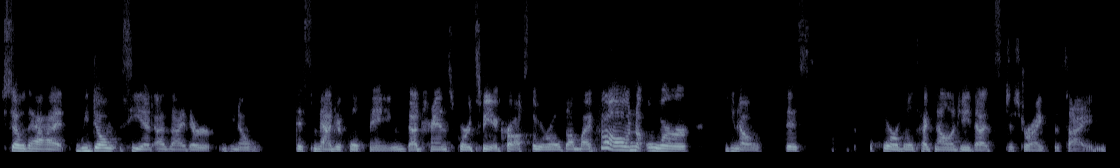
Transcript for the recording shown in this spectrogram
so that we don't see it as either, you know, this magical thing that transports me across the world on my phone or, you know, this horrible technology that's destroying society,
